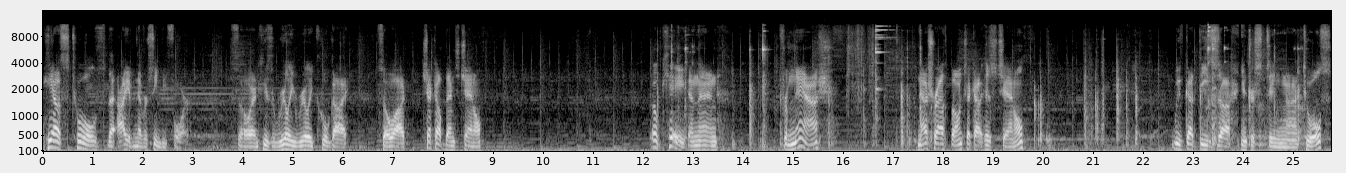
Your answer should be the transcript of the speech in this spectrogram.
he has tools that I have never seen before. So and he's a really really cool guy. So uh, check out Ben's channel. Okay, and then from Nash, Nash Rathbone, check out his channel. We've got these uh, interesting uh, tools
